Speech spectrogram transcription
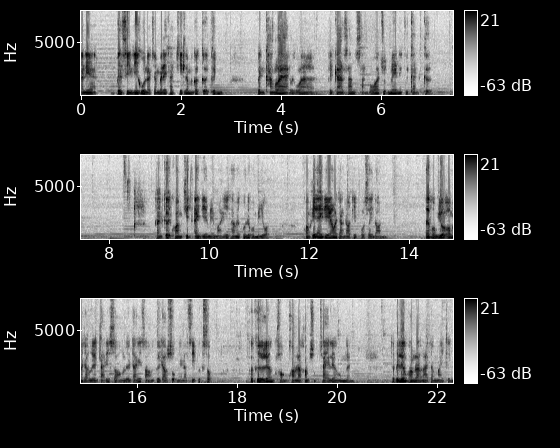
อันเนี้ยเป็นสิ่งที่คุณอาจจะไม่ได้คาดคิดแล้วมันก็เกิดขึ้นเป็นครั้งแรกหรือว่าเป็นการสร้างสรรค์เพราะว่าจุดเมฆนี่คือการเกิด การเกิดความคิดไอเดียใหม่ๆที่ทำให้คุณได้ผลประโยชน์ ความคิดไอเดียมาจากดาวทิพย์โพไซดอนได้ผลประโยชน์ก็มาจากเรือนตาที่สองเรือนตาที่สองคือดาวศุกร์ในราศีพฤษภก็คือเรื่องของความรักความสุขใจเรื่องของเงิน จะเป็นเรื่องความรักอาจจะหมายถึง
